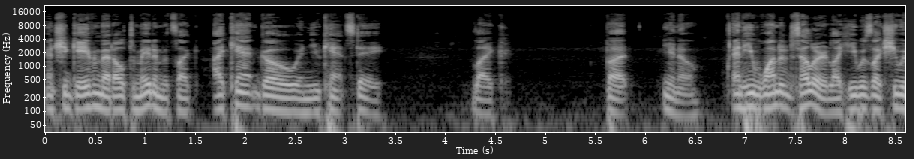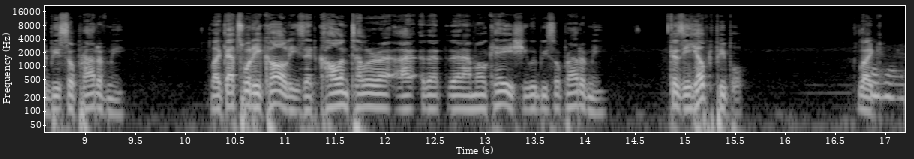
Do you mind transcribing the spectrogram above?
and she gave him that ultimatum. It's like I can't go, and you can't stay. Like, but you know, and he wanted to tell her. Like he was like she would be so proud of me. Like that's what he called. He said, "Call and tell her I, I, that that I'm okay. She would be so proud of me," because he helped people. Like, mm-hmm.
